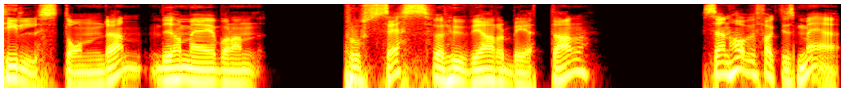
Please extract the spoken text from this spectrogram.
tillstånden. Vi har med vår process för hur vi arbetar. Sen har vi faktiskt med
